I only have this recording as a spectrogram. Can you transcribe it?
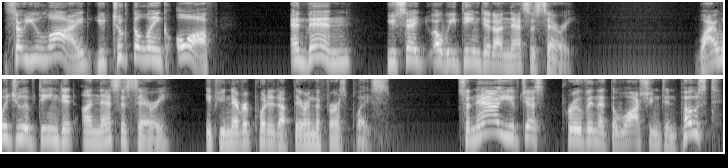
So you lied, you took the link off, and then you said, oh, we deemed it unnecessary. Why would you have deemed it unnecessary if you never put it up there in the first place? So now you've just proven that the Washington Post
